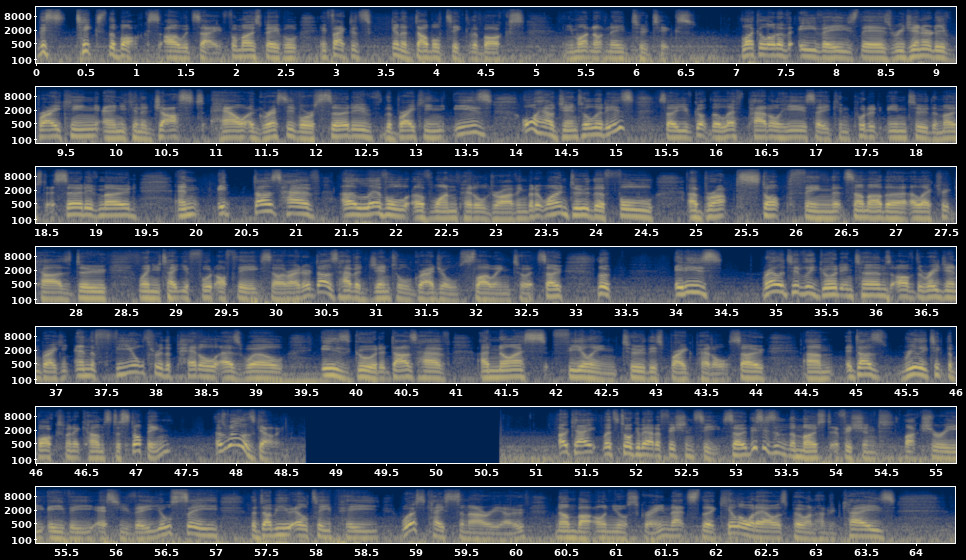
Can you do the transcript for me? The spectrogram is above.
this ticks the box I would say for most people. In fact it's going to double tick the box. You might not need two ticks like a lot of EVs, there's regenerative braking and you can adjust how aggressive or assertive the braking is or how gentle it is. So you've got the left paddle here so you can put it into the most assertive mode and it does have a level of one pedal driving, but it won't do the full abrupt stop thing that some other electric cars do when you take your foot off the accelerator. It does have a gentle, gradual slowing to it. So look, it is relatively good in terms of the regen braking and the feel through the pedal as well is good. It does have a nice feeling to this brake pedal. So um, it does really tick the box when it comes to stopping as well as going. Okay, let's talk about efficiency. So this isn't the most efficient luxury EV SUV. You'll see the WLTP worst case scenario number on your screen. That's the kilowatt hours per 100 Ks.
